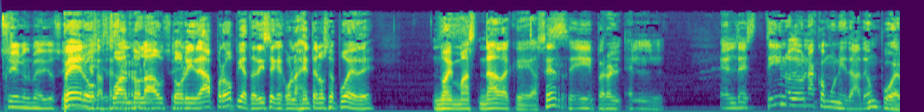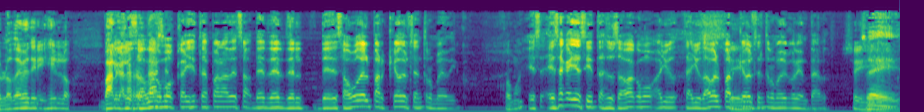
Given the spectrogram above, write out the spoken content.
Sí, en el medio, sí. Pero cuando cerró, la sí. autoridad propia te dice que con la gente no se puede, no hay más nada que hacer. Sí, pero el, el, el destino de una comunidad, de un pueblo, debe dirigirlo, valga la se usaba redundancia. como callecita para desa- de, de- del- de desahogo del parqueo del centro médico. ¿Cómo es? Esa, esa callecita se usaba como ayu- se ayudaba el parqueo Sí. del centro médico oriental. Sí. Sí.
